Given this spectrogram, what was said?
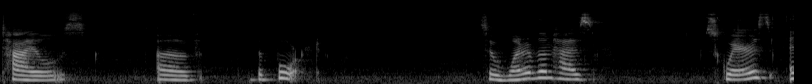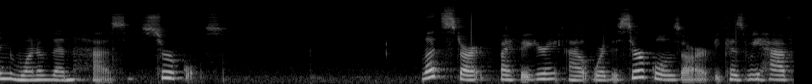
tiles of the board. So one of them has squares and one of them has circles. Let's start by figuring out where the circles are because we have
